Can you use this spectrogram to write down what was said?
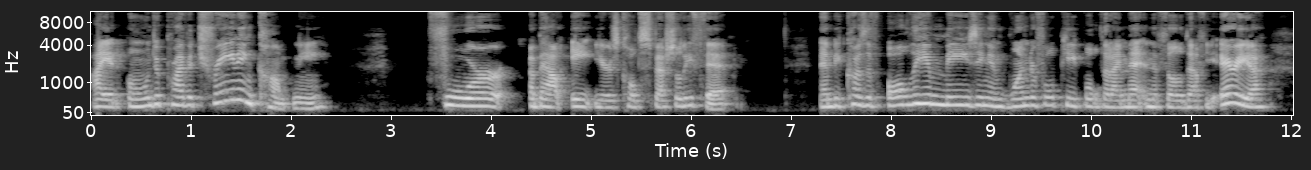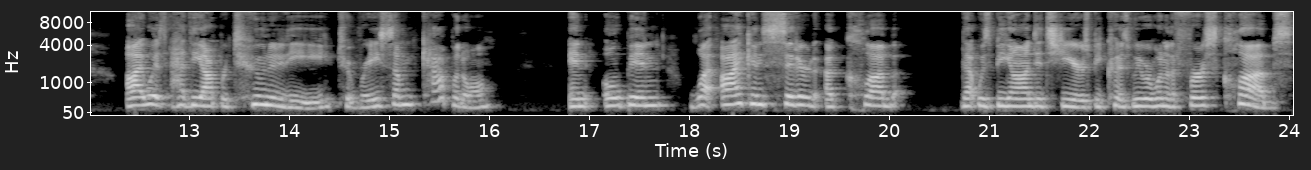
I had owned a private training company for about eight years called Specialty Fit. And because of all the amazing and wonderful people that I met in the Philadelphia area, I was had the opportunity to raise some capital and open what I considered a club that was beyond its years because we were one of the first clubs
